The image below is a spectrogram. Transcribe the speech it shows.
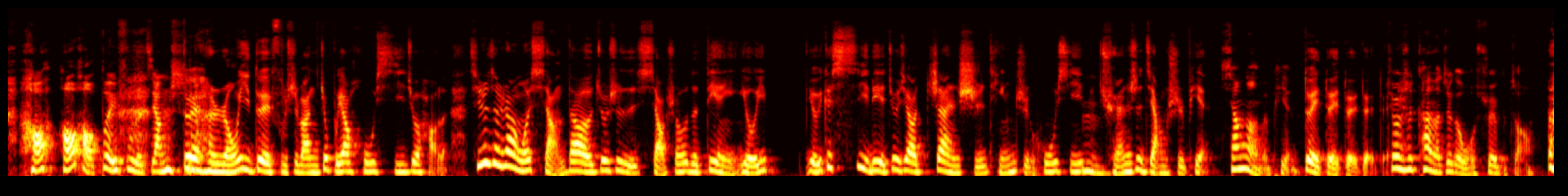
好好好对付的僵尸。对，很容易对付是吧？你就不要呼吸就好了。其实这让我想到，就是小时候的电影有一有一个系列就叫《暂时停止呼吸》，嗯全是僵尸片。香港的片，对对对对对。就是看了这个我睡不着。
